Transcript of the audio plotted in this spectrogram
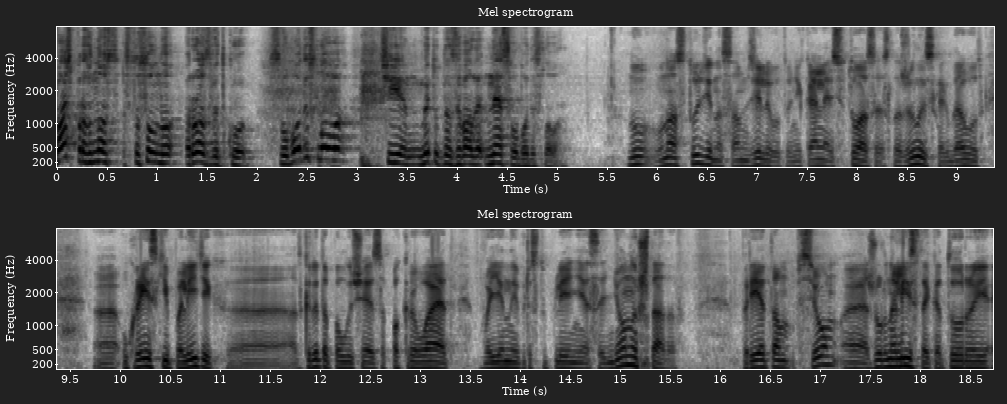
Ваш прогноз стосовно розвитку свободи слова, чи ми тут називали не свободи слова? Ну, у нас в студии, на самом деле, вот уникальная ситуация сложилась, когда вот э, украинский политик э, открыто, получается, покрывает военные преступления Соединенных Штатов. При этом всем э, журналиста, который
